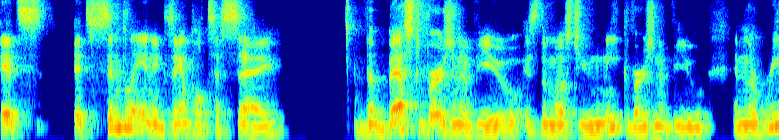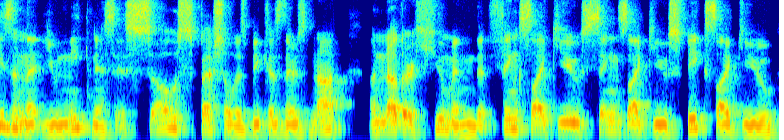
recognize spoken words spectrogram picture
it's it's simply an example to say the best version of you is the most unique version of you. And the reason that uniqueness is so special is because there's not another human that thinks like you, sings like you, speaks like you,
